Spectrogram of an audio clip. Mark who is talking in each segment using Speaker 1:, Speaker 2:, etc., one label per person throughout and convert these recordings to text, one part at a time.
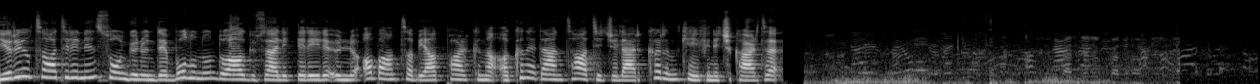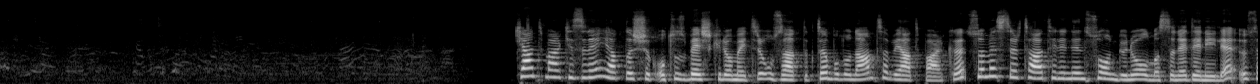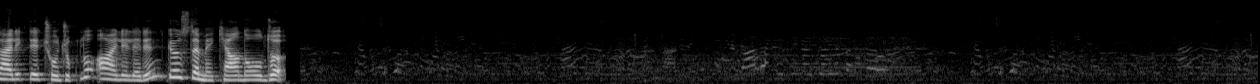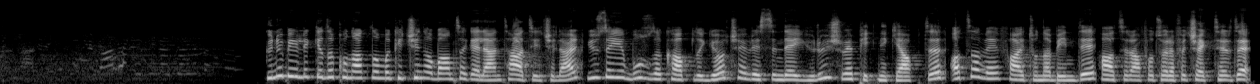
Speaker 1: Yarı yıl tatilinin son gününde Bolu'nun doğal güzellikleriyle ünlü Aban Tabiat Parkı'na akın eden tatilciler karın keyfini çıkardı. Kent merkezine yaklaşık 35 kilometre uzaklıkta bulunan Tabiat Parkı, sömestr tatilinin son günü olması nedeniyle özellikle çocuklu ailelerin gözde mekanı oldu. Günübirlik ya da konaklamak için Abant'a gelen tatilciler yüzeyi buzla kaplı göl çevresinde yürüyüş ve piknik yaptı, ata ve faytona bindi, hatıra fotoğrafı çektirdi.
